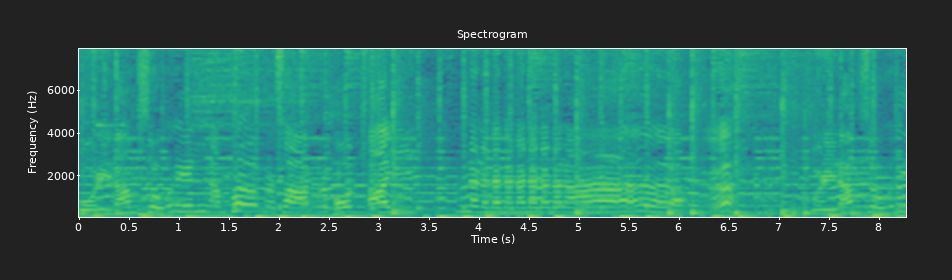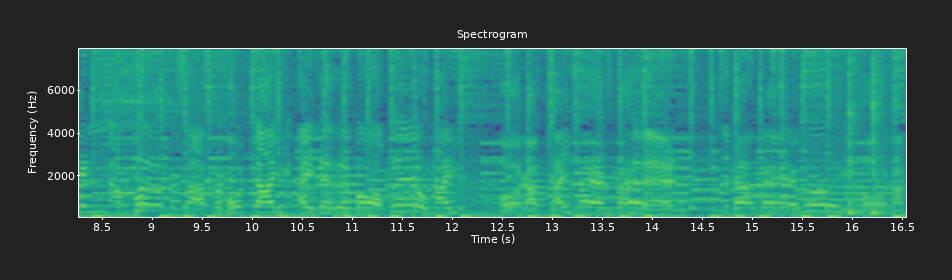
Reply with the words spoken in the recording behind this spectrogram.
บุรีรัมย์สุรินทร์อำเภอประสาทประโคนชัย นานานานานานาบุรีรัมย์สุรินทร์อำเภอประสาทประโคนใจไอเลอบอกแล้วไง ขอรับใช้แฟนแฟนแสดงแม่เว้ยขอรับ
